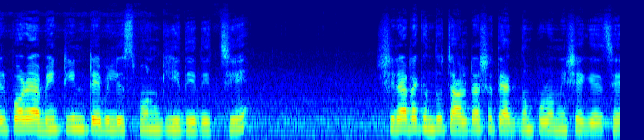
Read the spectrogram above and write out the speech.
এরপরে আমি তিন টেবিল স্পুন ঘি দিয়ে দিচ্ছি। শিরাটা কিন্তু চালটার সাথে একদম পুরো মিশে গেছে।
